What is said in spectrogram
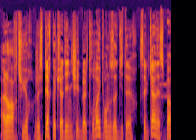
Alors Arthur, j'espère que tu as déniché de belles trouvailles pour nos auditeurs. C'est le cas, n'est-ce pas?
